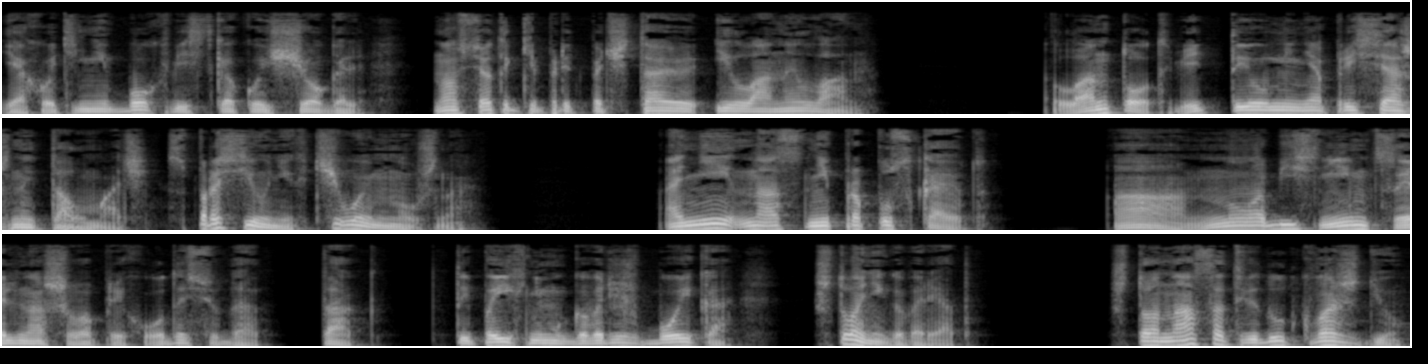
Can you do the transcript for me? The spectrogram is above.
Я хоть и не бог весть какой щеголь, но все-таки предпочитаю Илан-Илан. Лан тот, ведь ты у меня присяжный толмач. Спроси у них, чего им нужно. Они нас не пропускают. А, ну объясни им цель нашего прихода сюда. Так, ты по-ихнему говоришь бойко. Что они говорят? Что нас отведут к вождю.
